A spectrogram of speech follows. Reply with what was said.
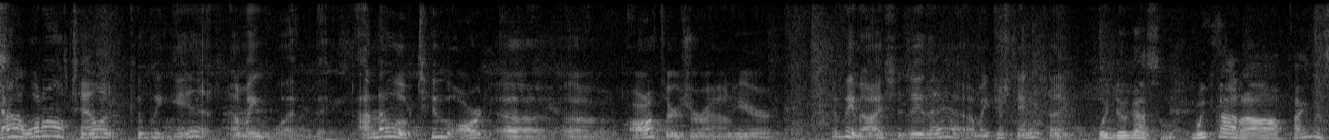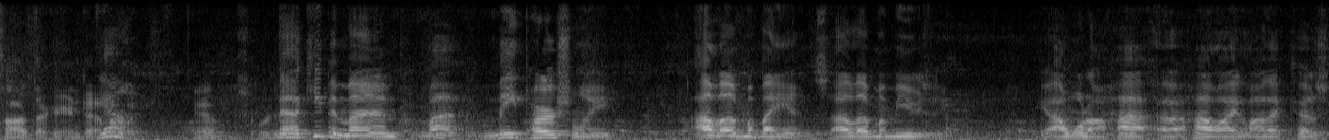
God, what all talent could we get? I mean, what, I know of two art uh, uh, authors around here. It'd be nice to do that. I mean, just anything. We do got some. We got a famous author here in town. Yeah. Yeah. Sure. Now, keep in mind, my me personally, I love my bands. I love my music. Yeah, I want to hi, uh, highlight a lot of that because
